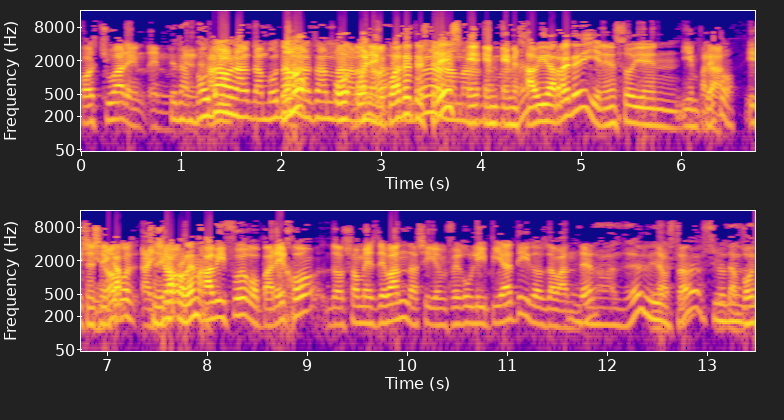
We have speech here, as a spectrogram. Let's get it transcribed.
pots jugar en... en Que en tampoc tampoc No, no, tan o, o en el no? 4-3-3, Bueno, en, en, en Javi Darrere i en Enzo i en, i en Parejo. Clar. I si sense no, cap, pues, això. Javi Fuego, Parejo, dos homes de banda, siguen Feguli i Piatti i dos davanter. Davanter, i ja està. Si no Tampoc.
